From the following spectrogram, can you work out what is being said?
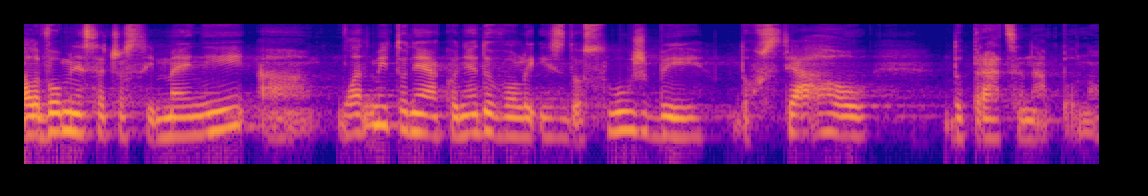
ale vo mne sa čosi mení a len mi to nejako nedovolí ísť do služby, do vzťahov, do práce naplno.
